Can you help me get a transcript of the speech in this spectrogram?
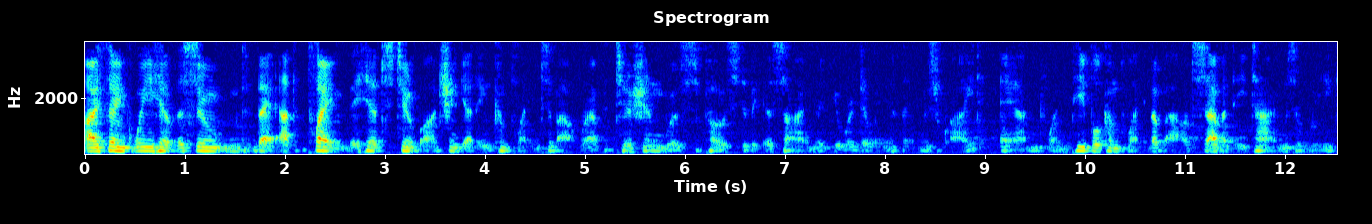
I think we have assumed that playing the hits too much and getting complaints about repetition was supposed to be a sign that you were doing things right. And when people complain about 70 times a week,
